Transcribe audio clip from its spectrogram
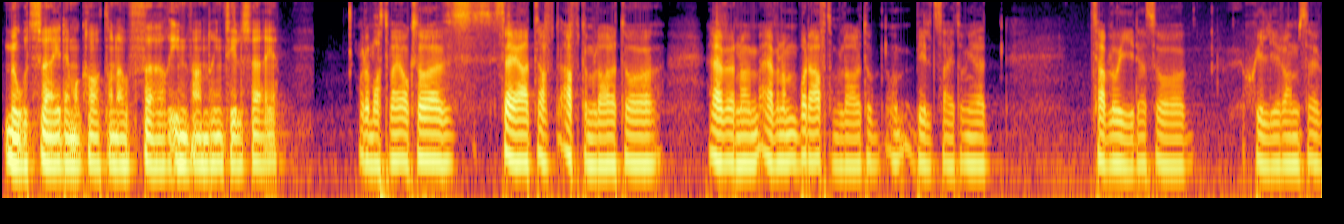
mot Sverigedemokraterna och för invandring till Sverige. Och då måste man ju också säga att Aftonbladet och även om, även om både Aftonbladet och, och Bildzeitung är tabloider så skiljer de sig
